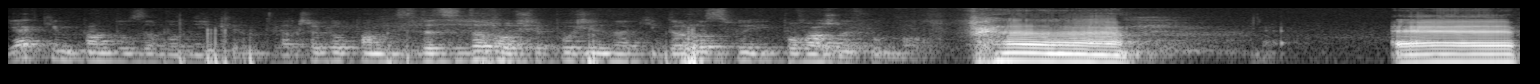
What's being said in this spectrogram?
Jakim pan był zawodnikiem? Dlaczego pan zdecydował się później na taki dorosły i poważny futbol? Eh, eh,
